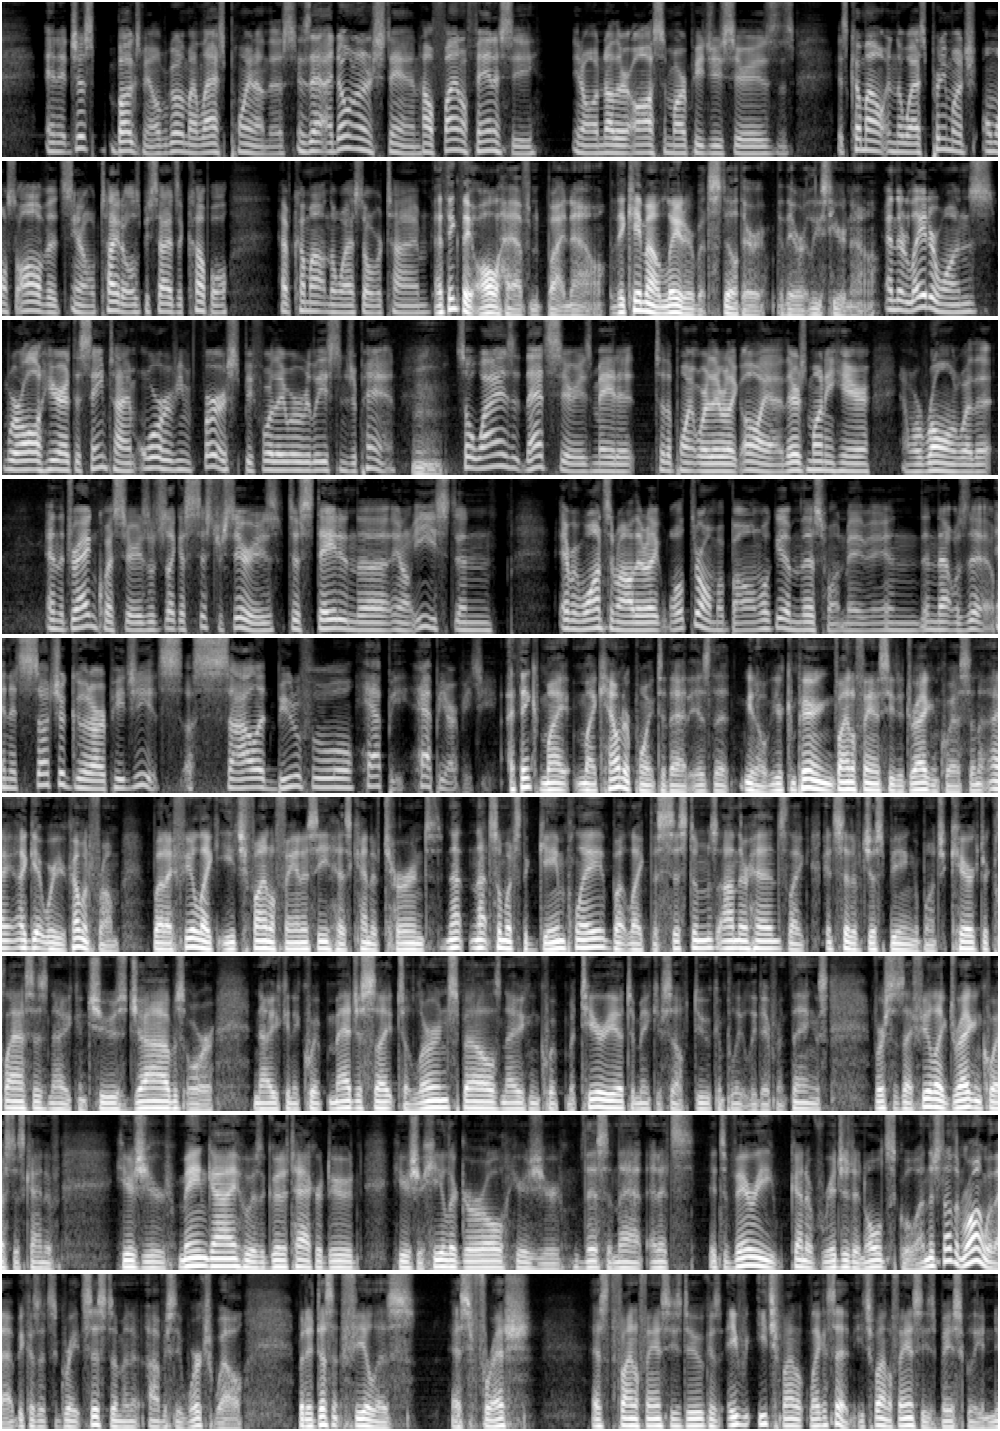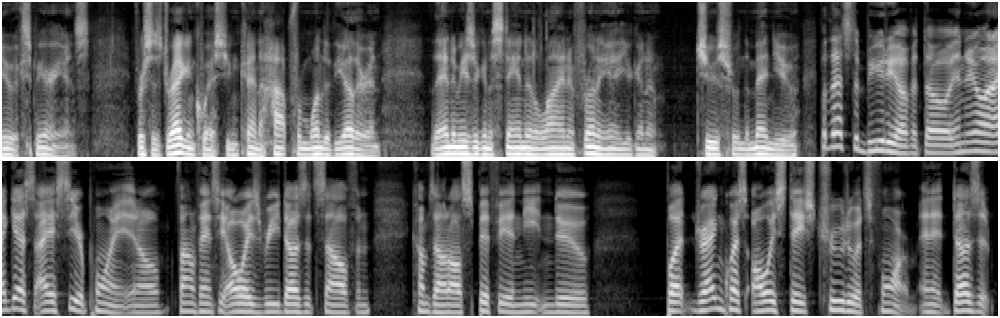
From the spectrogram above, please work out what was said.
And it just bugs me. I'll go to my last point on this is that I don't understand how Final Fantasy, you know, another awesome RPG series, has come out in the West. Pretty much almost all of its, you know, titles, besides a couple, have come out in the West over time. I think they all have by now. They came out later, but still, they're they're at least here now. And their later ones were all here at the same time or even first before they were released in Japan. Mm. So why is it that series made it to the point where they were like, oh yeah, there's money here and we're rolling with it, and the Dragon Quest series, which is like a sister series, just stayed in the you know East, and every once in a while they're like, we'll throw them a bone, we'll give them this one maybe, and then that was it. And it's such a good RPG. It's a solid, beautiful, happy, happy RPG. I think my my counterpoint to that is that you know you're comparing Final Fantasy to Dragon Quest, and I, I get where you're coming from, but I feel like each Final Fantasy has kind of turned not not so much the gameplay, but like the systems on their heads. Like instead of just being a bunch of character classes, now you can choose jobs, or now you can equip Magicite to learn spells. Now you can equip Materia to make yourself do completely different things. Versus, I feel like Dragon Quest is kind of here's your main guy who is a good attacker dude. Here's your healer girl. Here's your this and that. And it's it's very kind of rigid and old school. And there's nothing wrong with that because it's a great system and it obviously works well. But it doesn't feel as as fresh as the final fantasies do because each final like i said each final fantasy is basically a new experience versus dragon quest. You can kind of hop from one to the other and the enemies are going to stand in a line in front of you. You're going to choose from the menu But that's the beauty of it, though. And you know, I guess I see your point. You know, Final Fantasy always redoes itself and comes out all spiffy and neat and do. But Dragon Quest always stays true to its form, and it does it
